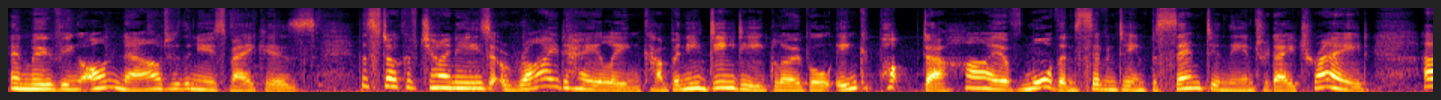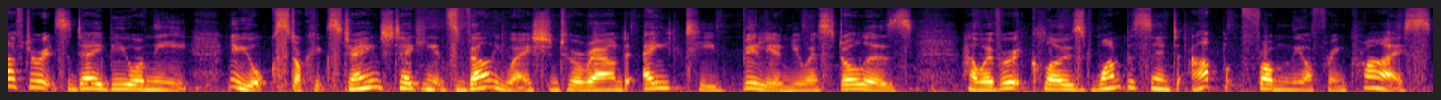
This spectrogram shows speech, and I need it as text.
And moving on now to the newsmakers. The stock of Chinese ride hailing company Didi Global Inc. popped a high of more than 17% in the intraday trade after its debut on the New York Stock Exchange, taking its valuation to around 80 billion US dollars. However, it closed 1% up from the offering price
